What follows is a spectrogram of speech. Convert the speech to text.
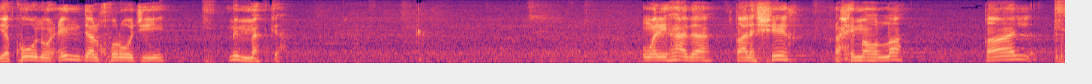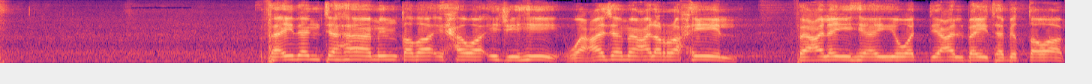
يكون عند الخروج من مكة. ولهذا قال الشيخ رحمه الله قال فإذا انتهى من قضاء حوائجه وعزم على الرحيل فعليه أن يودع البيت بالطواف.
